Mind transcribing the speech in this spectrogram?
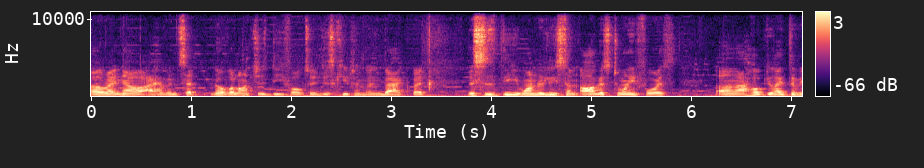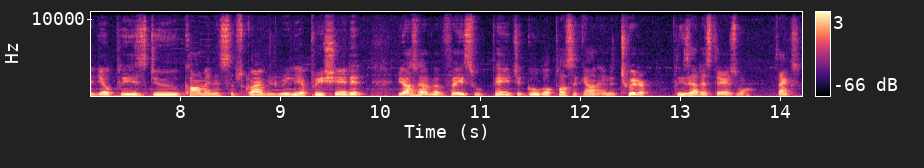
Uh, right now, I haven't set Nova Launcher's default, so it just keeps on going back. But this is the one released on August 24th. Um, I hope you liked the video. Please do comment and subscribe. We really appreciate it. We also have a Facebook page, a Google Plus account, and a Twitter. Please add us there as well. Thanks.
